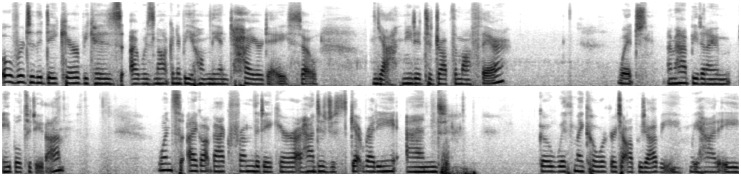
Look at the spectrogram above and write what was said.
over to the daycare because I was not going to be home the entire day. So, yeah, needed to drop them off there, which I'm happy that I'm able to do that. Once I got back from the daycare, I had to just get ready and go with my coworker to Abu Dhabi. We had a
